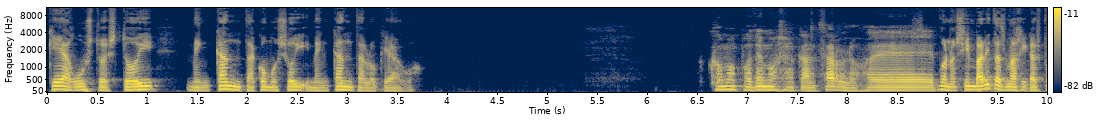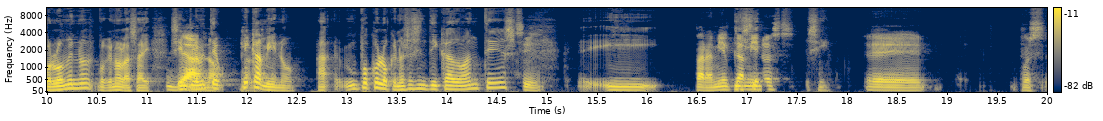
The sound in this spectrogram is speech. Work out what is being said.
qué a gusto estoy, me encanta cómo soy y me encanta lo que hago? ¿Cómo podemos alcanzarlo? Eh, bueno, sin varitas mágicas, por lo menos, porque no las hay. Simplemente, ¿qué camino? Un poco lo que nos has indicado antes. Sí. Y. Para mí el camino es. Sí. Eh, pues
